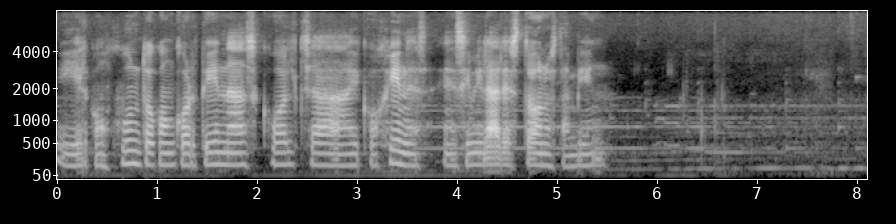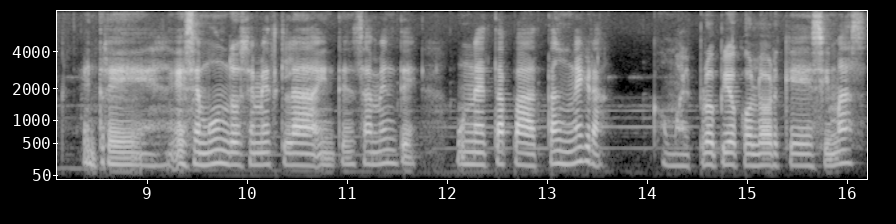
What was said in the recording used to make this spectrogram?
y el conjunto con cortinas, colcha y cojines en similares tonos también. Entre ese mundo se mezcla intensamente una etapa tan negra como el propio color que, sin más,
